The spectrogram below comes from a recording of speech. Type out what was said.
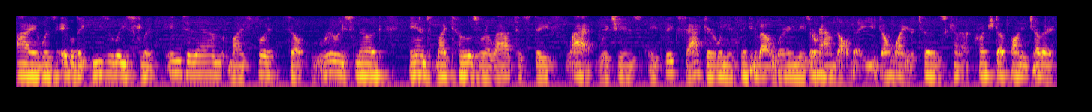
I was able to easily slip into them, my foot felt really snug, and my toes were allowed to stay flat, which is a big factor when you're thinking about wearing these around all day. You don't want your toes kind of crunched up on each other,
